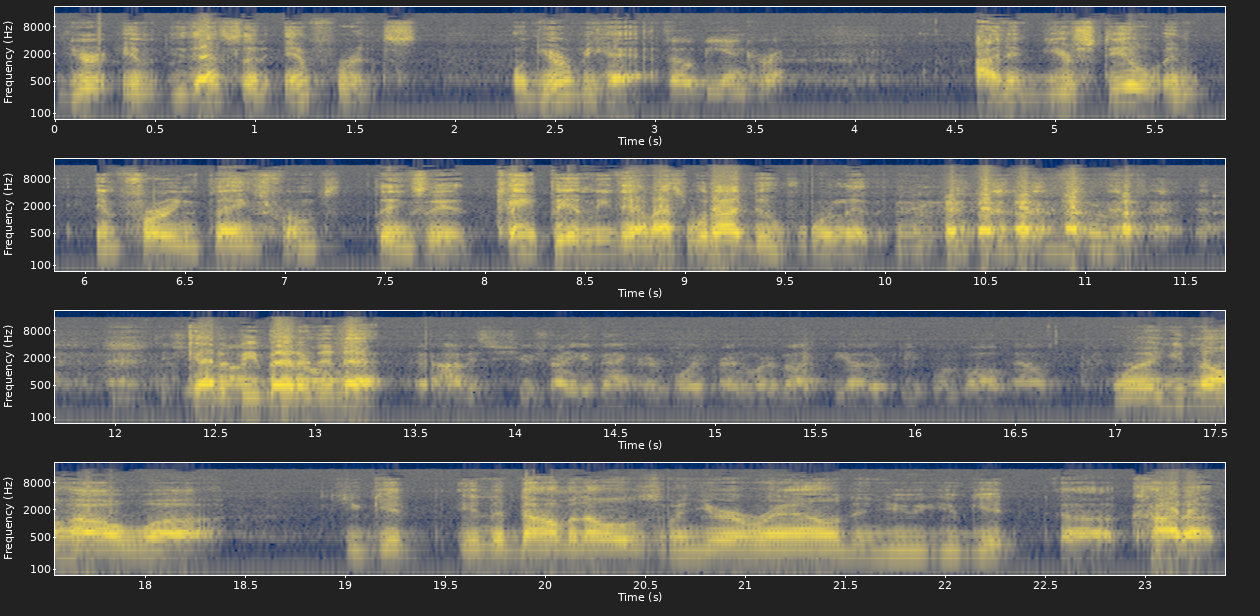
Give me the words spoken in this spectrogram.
You're in, that's an inference on your behalf. So it would be incorrect. I didn't. You're still in, inferring things from things said. Can't pin me down. That's what I do for a living. Did she Gotta be better all- than that. Obviously, she was trying to get back at her boyfriend. What about the other people involved? How, Well, you know how uh, you get in the dominoes when you're around and you you get uh, caught up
